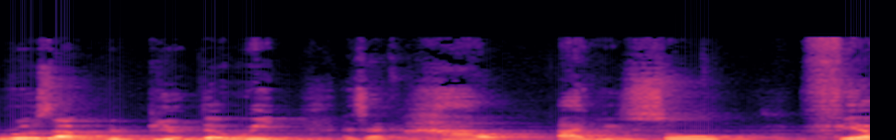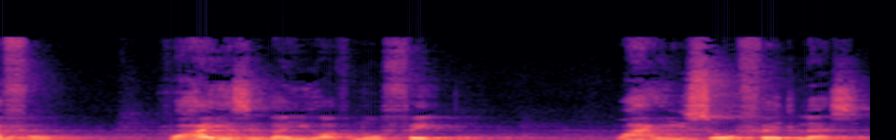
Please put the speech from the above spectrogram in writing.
rose up, rebuked the wind, and said, How are you so fearful? Why is it that you have no faith? Why are you so faithless?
